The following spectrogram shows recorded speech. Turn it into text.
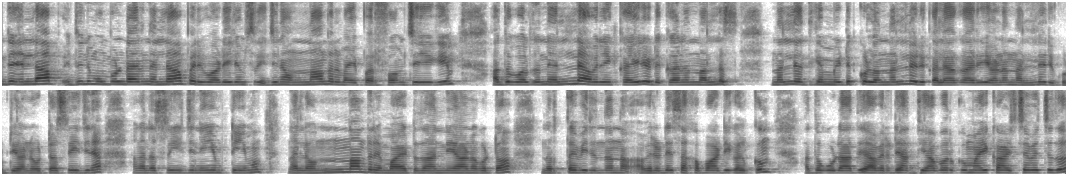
ഇത് എല്ലാ ഇതിനു മുമ്പുണ്ടായിരുന്ന എല്ലാ പരിപാടിയിലും ശ്രീജിന ഒന്നാം തരമായി പെർഫോം ചെയ്യുകയും അതുപോലെ തന്നെ എല്ലാവരെയും കയ്യിലെടുക്കാനും നല്ല നല്ലധികം മിടുക്കുള്ള നല്ലൊരു കലാകാരിയാണ് നല്ലൊരു കുട്ടിയാണ് കേട്ടോ ശ്രീജിന. അങ്ങനെ ശ്രീജിനയും ടീമും നല്ല ഒന്നാം തരമായിട്ട് തന്നെയാണ് കേട്ടോ നൃത്തവിരുന്ന അവരുടെ സഹപാഠികൾക്കും അതുകൂടാതെ അവരുടെ അധ്യാപകർക്കുമായി കാഴ്ചവെച്ചത്.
